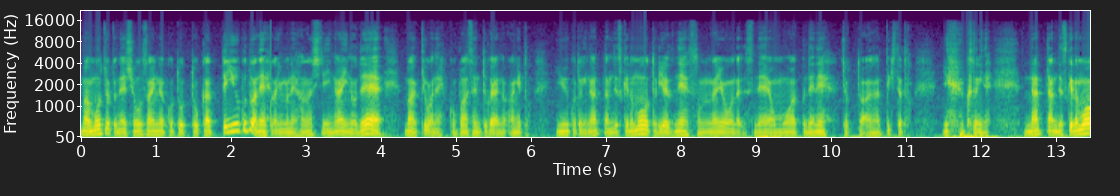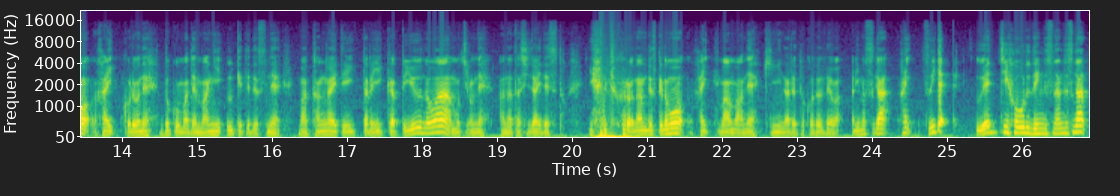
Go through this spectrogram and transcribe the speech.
まあもうちょっとね、詳細なこととかっていうことはね、何もね、話していないので、まあ今日はね、5%くらいの上げということになったんですけども、とりあえずね、そんなようなですね、思惑でね、ちょっとと上がってきたということに、ね、なったんですけども、はい、これをね、どこまで間に受けてですね、まあ考えていったらいいかというのは、もちろんね、あなた次第ですというところなんですけども、はい、まあまあね、気になるところではありますが、はい、続いて、ウェッジホールディングスなんですが、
